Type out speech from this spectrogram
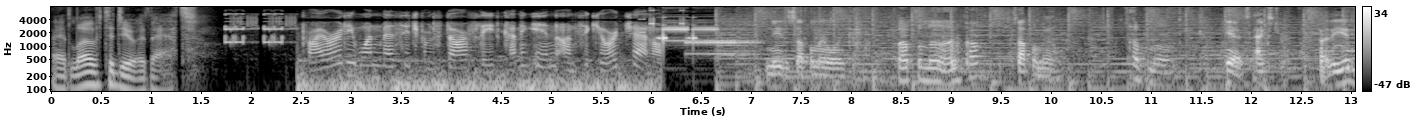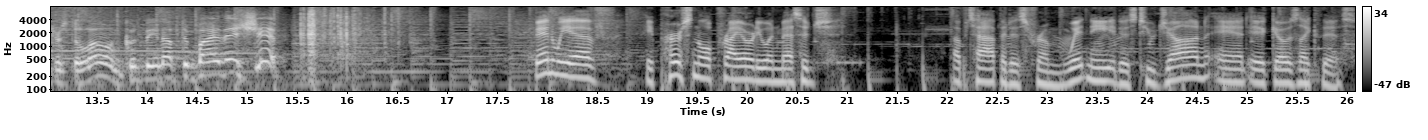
I'd love to do that. Priority one message from Starfleet coming in on secured channel. Need a supplemental income. Supplemental income? Supplemental. Supplemental. Yeah, it's extra. By The interest alone could be enough to buy this ship. Ben, we have a personal priority one message. Up top, it is from Whitney, it is to John, and it goes like this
